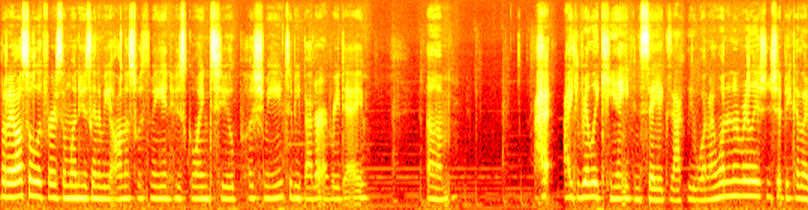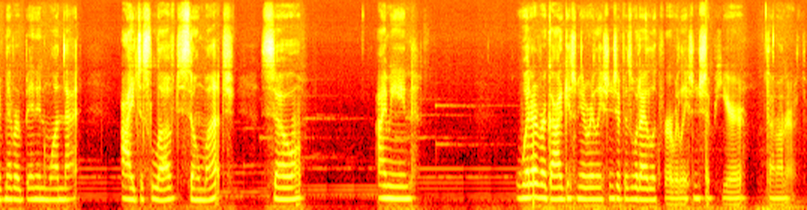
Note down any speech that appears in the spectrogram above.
But I also look for someone who's going to be honest with me and who's going to push me to be better every day. Um, I, I really can't even say exactly what I want in a relationship because I've never been in one that I just loved so much. So, I mean, whatever God gives me a relationship is what I look for a relationship here down on earth.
